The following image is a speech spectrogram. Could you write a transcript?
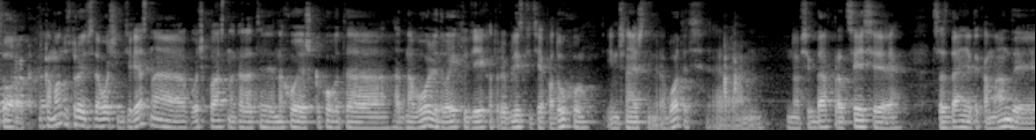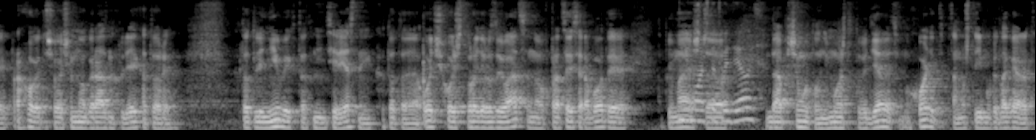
40. Э, Команду строить всегда очень интересно, очень классно, когда ты находишь какого-то одного или двоих людей, которые близки тебе по духу, и начинаешь с ними работать. Эм, но всегда в процессе создания этой команды проходит еще очень много разных людей, которые кто-то ленивый, кто-то неинтересный, кто-то очень хочет вроде развиваться, но в процессе работы ты понимаешь, не может что... этого делать. Да, почему-то он не может этого делать, он уходит, потому что ему предлагают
